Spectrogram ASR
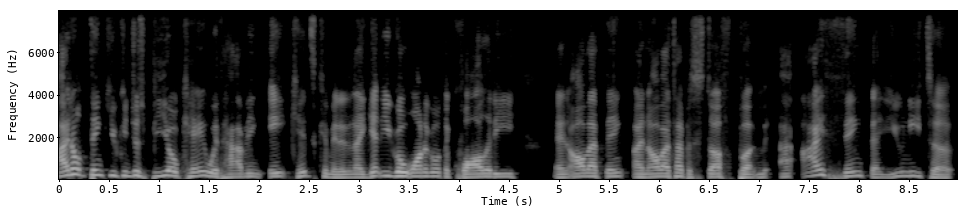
I don't think you can just be okay with having eight kids committed. And I get you go want to go with the quality and all that thing and all that type of stuff. But I, I think that you need to,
